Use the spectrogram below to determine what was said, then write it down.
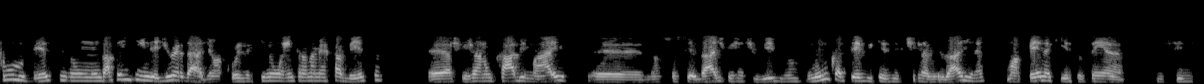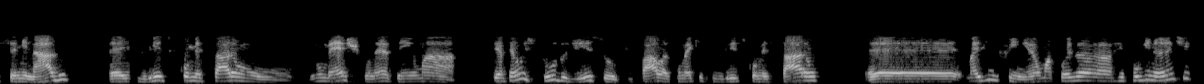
chulo desse? Não, não dá para entender de verdade. É uma coisa que não entra na minha cabeça. É, acho que já não cabe mais é, na sociedade que a gente vive. Nunca teve que existir, na verdade, né? Uma pena que isso tenha se disseminado. É, esses gritos começaram no México, né? Tem uma tem até um estudo disso que fala como é que esses gritos começaram. É, mas enfim, é uma coisa repugnante.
